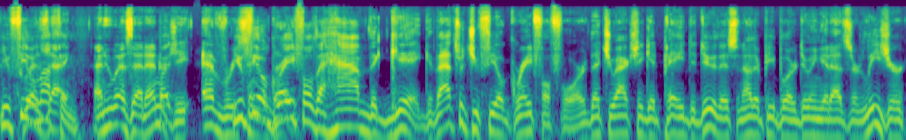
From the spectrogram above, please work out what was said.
You feel has that- nothing. and who has that energy every you feel day? grateful to have the gig. That's what you feel grateful for. That you actually get paid to do this, and other people are doing it as their leisure,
